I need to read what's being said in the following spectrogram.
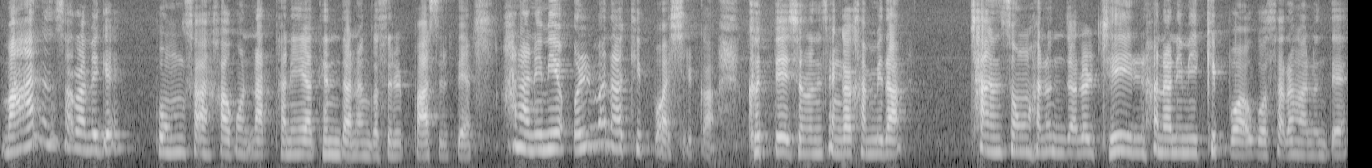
많은 사람에게 봉사하고 나타내야 된다는 것을 봤을 때 하나님이 얼마나 기뻐하실까 그때 저는 생각합니다 찬송하는 자를 제일 하나님이 기뻐하고 사랑하는데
